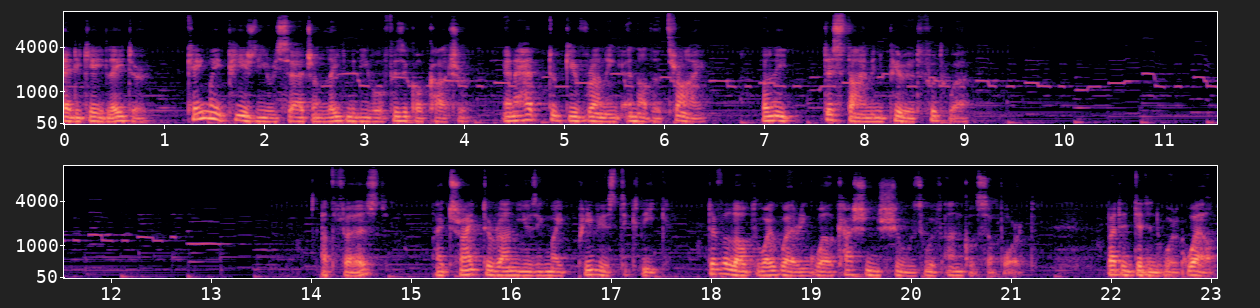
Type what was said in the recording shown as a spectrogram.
a decade later, came my PhD research on late medieval physical culture and I had to give running another try, only this time in period footwear. At first, I tried to run using my previous technique, developed while wearing well-cushioned shoes with ankle support, but it didn't work well.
